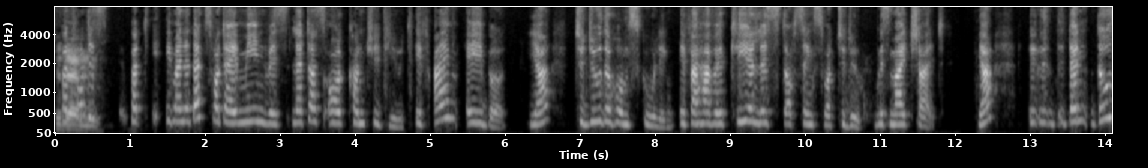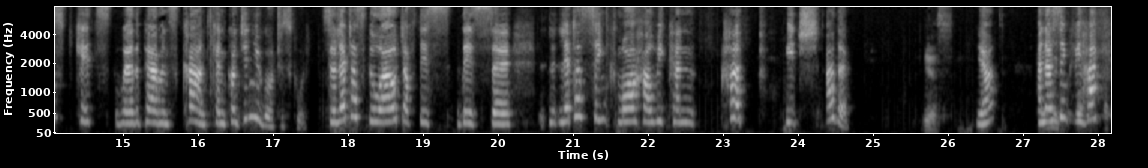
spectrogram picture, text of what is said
to but them. what is but I mean, that's what I mean with let us all contribute. If I'm able, yeah, to do the homeschooling, if I have a clear list of things what to do with my child, yeah, i- then those kids where the parents can't can continue go to school. So let us go out of this this. Uh, let us think more how we can help each other yes. yeah and i think we have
